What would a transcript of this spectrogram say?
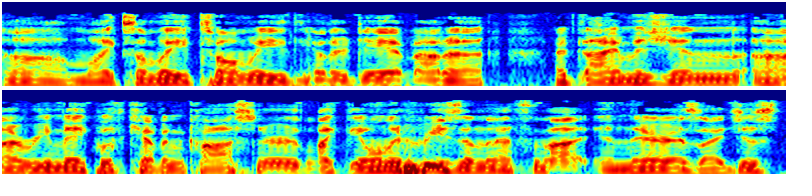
Um, like somebody told me the other day about a a Daimajin uh, remake with Kevin Costner. Like the only reason that's not in there is I just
